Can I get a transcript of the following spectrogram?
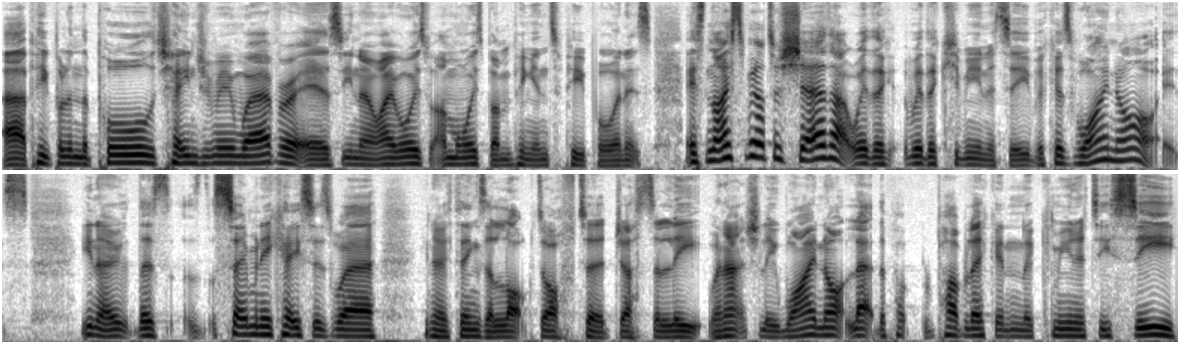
uh, people in the pool, the changing room, wherever it is. You know, I always I'm always bumping into people, and it's it's nice to be able to share that with a with a community because why not? It's you know, there's so many cases where you know things are locked off to just elite. When actually, why not let the pu- public and the community see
